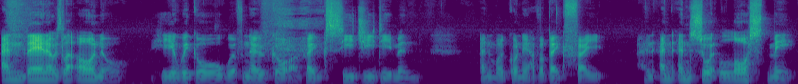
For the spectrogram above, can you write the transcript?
And then I was like, oh no, here we go. We've now got our big CG demon and we're going to have a big fight. And and, and so it lost me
